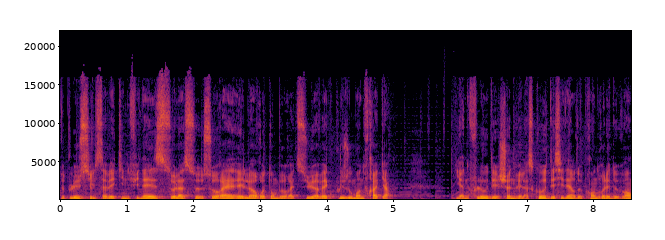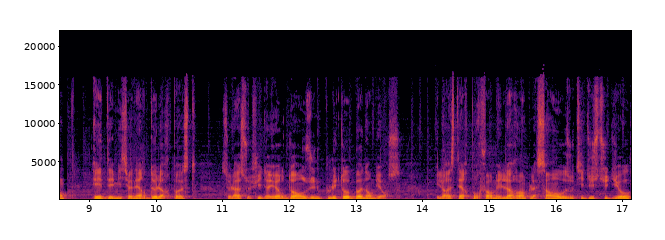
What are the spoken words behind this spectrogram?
De plus, ils savaient qu'in fine, cela se saurait et leur retomberait dessus avec plus ou moins de fracas. Yann Flood et Sean Velasco décidèrent de prendre les devants et démissionnèrent de leur poste, Cela se fit d'ailleurs dans une plutôt bonne ambiance. Ils restèrent pour former leur remplaçant aux outils du studio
